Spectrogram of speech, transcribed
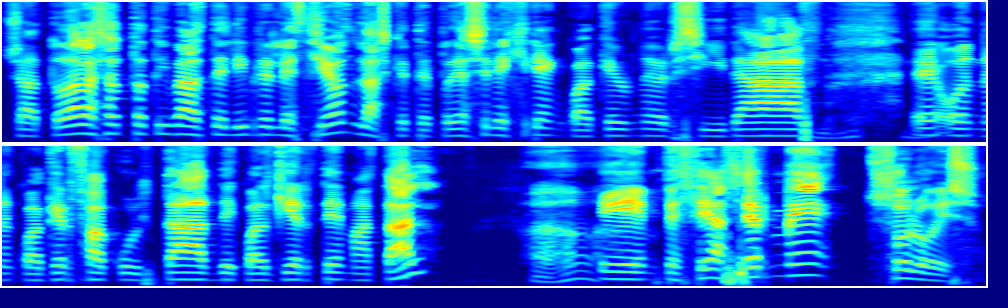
O sea, todas las optativas de libre elección, las que te podías elegir en cualquier universidad eh, o en cualquier facultad de cualquier tema tal, eh, empecé a hacerme solo eso.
